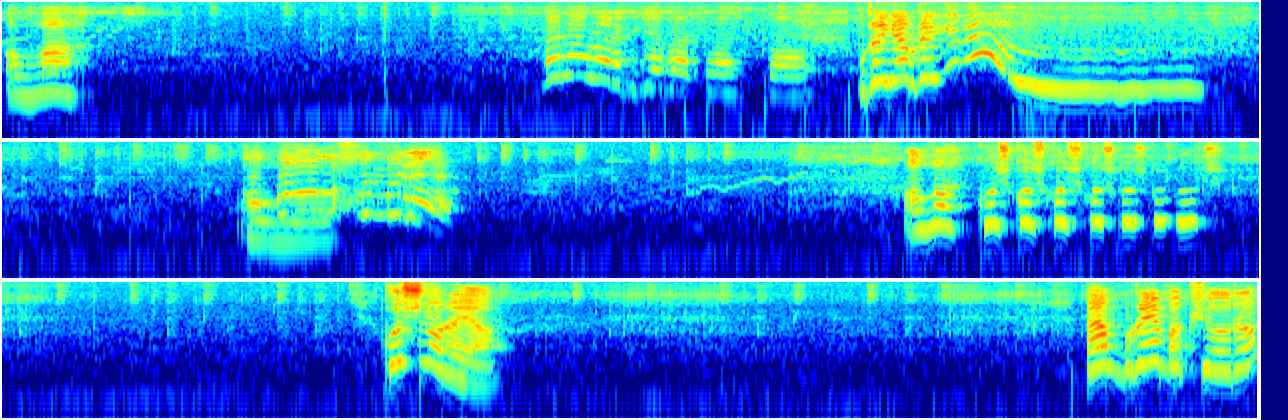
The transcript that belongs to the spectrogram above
Allah. Ben onları bir gebertmezsem. Buraya gel buraya gel. Allah. biri. Allah koş koş koş koş koş koş koş. Koşun oraya. Ben buraya bakıyorum.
